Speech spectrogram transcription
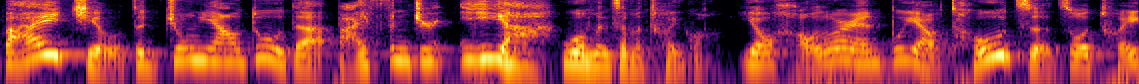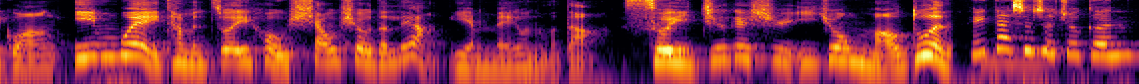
白酒的重要度的百分之一呀，我们怎么推广？有好多人不要投资做推广，因为他们最后销售的量也没有那么大，所以这个是一种矛盾。诶，但是这就跟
